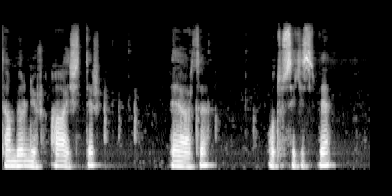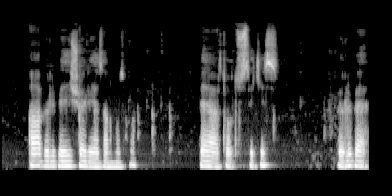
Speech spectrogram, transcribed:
tam bölünüyor. A eşittir. B artı 38 ve A bölü B'yi şöyle yazalım o zaman. B artı 38 bölü B.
